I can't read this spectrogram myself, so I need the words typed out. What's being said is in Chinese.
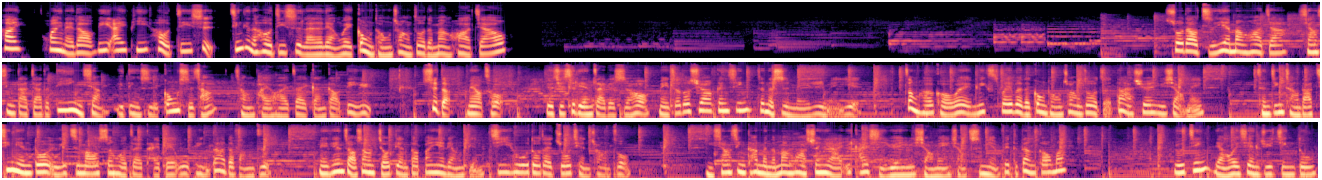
嗨，欢迎来到 VIP 候机室。今天的候机室来了两位共同创作的漫画家哦。说到职业漫画家，相信大家的第一印象一定是工时长，常徘徊在赶稿地狱。是的，没有错。尤其是连载的时候，每周都需要更新，真的是没日没夜。综合口味 Mix Flavor 的共同创作者大轩与小梅，曾经长达七年多与一只猫生活在台北五平大的房子，每天早上九点到半夜两点，几乎都在桌前创作。你相信他们的漫画生涯一开始源于小梅想吃免费的蛋糕吗？如今两位现居京都，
